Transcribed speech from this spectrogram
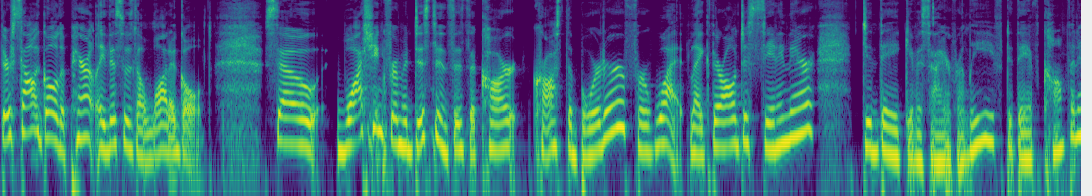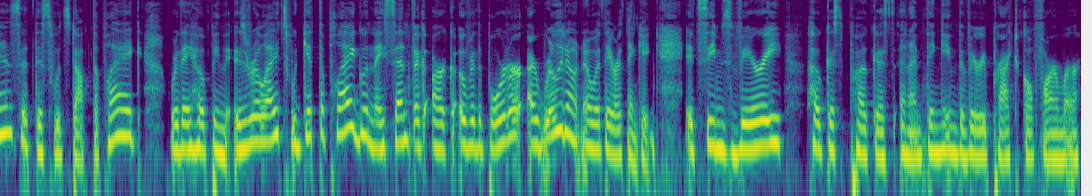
they're solid gold. Apparently, this was a lot of gold. So, watching from a distance as the cart crossed the border for what? Like they're all just standing there. Did they give a sigh of relief? Did they have confidence that this would stop the plague? Were they hoping the Israelites would get the plague when they sent the ark over the border? I really don't know what they were thinking. It seems very hocus pocus. And I'm thinking the very practical farmer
